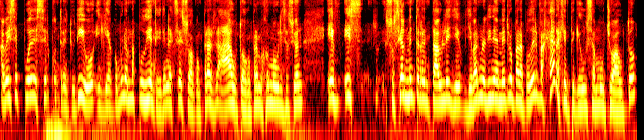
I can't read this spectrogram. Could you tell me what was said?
a veces puede ser contraintuitivo y que a comunas más pudientes que tienen acceso a comprar autos, a comprar mejor movilización, es, es socialmente rentable lle- llevar una línea de metro para poder bajar a gente que usa mucho auto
